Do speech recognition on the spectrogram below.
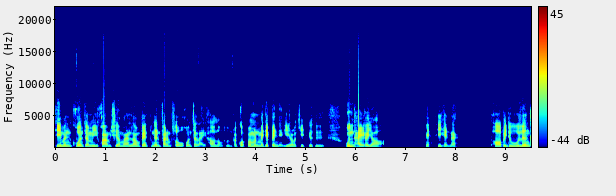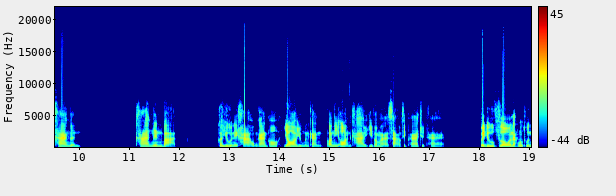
ที่มันควรจะมีความเชื่อมั่นแล้วเงินฟันโซควรจะไหลเข้าลงทุนปรากฏว่ามันไม่ได้เป็นอย่างที่เราคิดก็คือ หุ้นไทยก็ย่อ เนี่ยที่เห็นนะ พอไปดูเรื่องค่าเงิน ค่าเงินบาท ก็อยู่ในขาของการอ้อย่ออยู่เหมือนกัน ตอนนี้อ่อนค่าอยู่ที่ประมาณสามสิบห้าจุดห้า ไปดูโฟล์นักลงทุน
